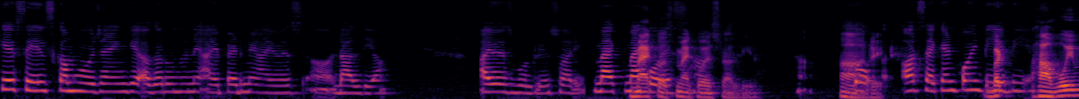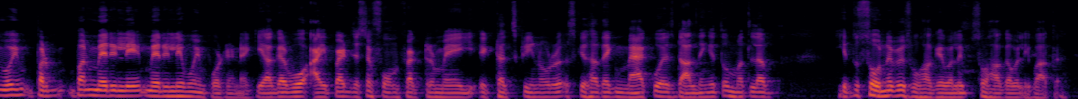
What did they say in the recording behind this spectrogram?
के सेल्स कम हो जाएँगे अगर उन्होंने आईपैड में आईओएस डाल दिया। आईओएस बोल रही हूँ सॉरी मैक मैक ओएस डाल दिया। हाँ। हाँ तो राइट और सेकंड पॉइंट ये भी है। हाँ वही वही पर पर मेरे लिए मेरे लिए वो इम्पोर्टेंट है कि अगर वो आईपैड जैसे फॉर्म फैक्टर में एक टच स्क्रीन और उसके साथ एक मैक ओएस डाल देंगे तो मतलब ये तो सोने पे सुहागे वाली सुहागा वाली बात है।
